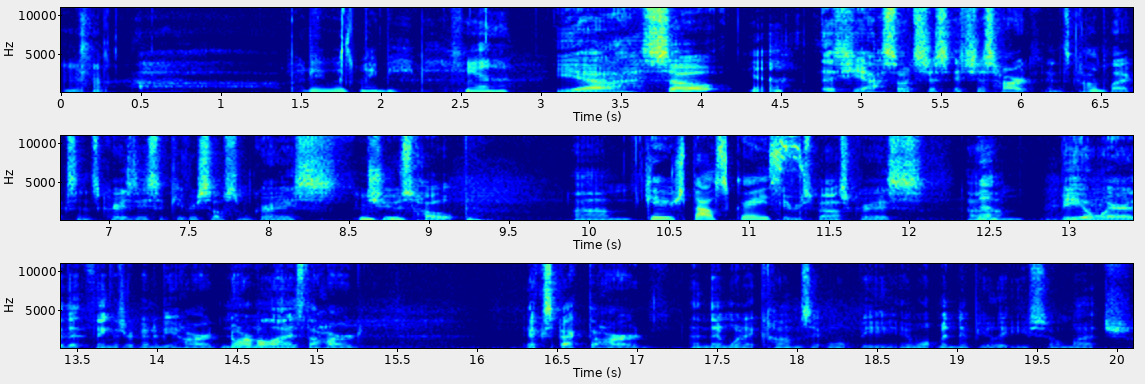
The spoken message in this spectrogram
But it was my baby. Yeah. yeah. So Yeah. it's, yeah, so it's just it's just hard and it's complex and it's crazy. So give yourself some grace. Mhm. Choose hope. Um, Give your spouse grace. give your spouse grace. Yeah. Um, Be aware that things are going to be hard. Normalize the hard. Expect the hard, and then when it comes, it won't be. It won't manipulate you so much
